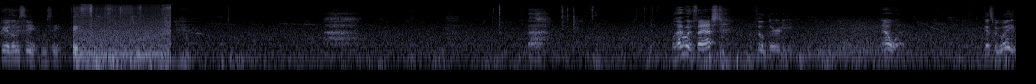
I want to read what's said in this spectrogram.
Here, let me see. Let me see. Well, that went fast. I feel dirty. Now what? Guess we wait.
